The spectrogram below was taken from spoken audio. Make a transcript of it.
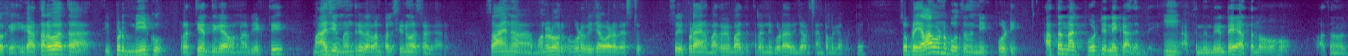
ఓకే. ఇక ఆ తర్వాత ఇప్పుడు మీకు ప్రత్యర్థిగా ఉన్న వ్యక్తి మాజీ మంత్రి వెల్లంపల్లి శ్రీనివాసరావు గారు. సో ఆయన మొన్నటి వరకు కూడా విజయవాడ వెస్ట్. సో ఇప్పుడు ఆయన పదవి బాధ్యతలన్నీ కూడా విజయవాడ సెంట్రల్ కాబట్టి. సో ఇప్పుడు ఎలా ఉండబోతుంది మీకు పోటీ? అతను నాకు పోటీనే కాదండి. అతను ఎందుకంటే అతను అతను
